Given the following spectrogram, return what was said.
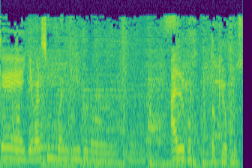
que llevarse un buen libro o algo. Tokyo Blues.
